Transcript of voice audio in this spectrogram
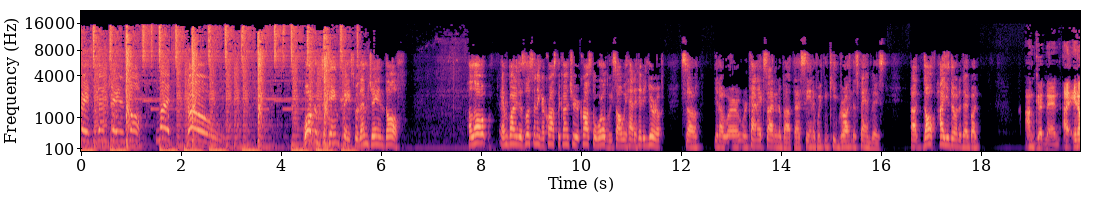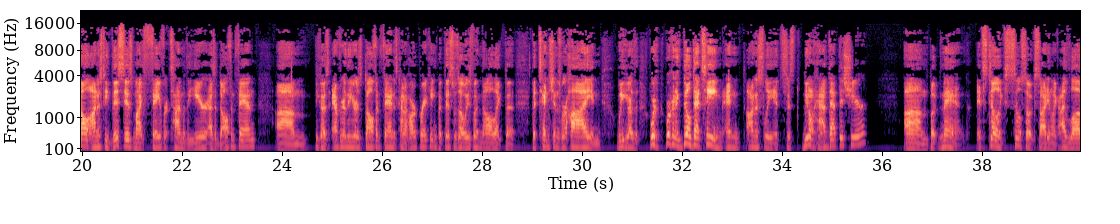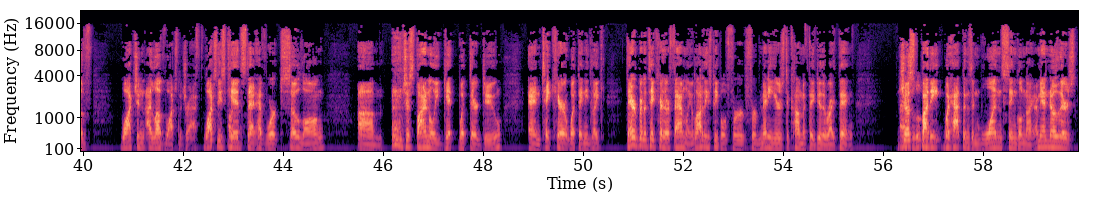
Face with MJ and Dolph. Let's go! Welcome to Game Face with MJ and Dolph. Hello, everybody that's listening across the country, across the world. We saw we had a hit in Europe, so you know we're we're kind of excited about that, seeing if we can keep growing this fan base. Uh, Dolph, how you doing today, bud? I'm good, man. Uh, in all honesty, this is my favorite time of the year as a Dolphin fan. Um, because every other year as a Dolphin fan is kind of heartbreaking, but this was always when all like the the tensions were high and we are the we're we're gonna build that team. And honestly, it's just we don't have that this year. Um, but man, it's still like, still so exciting. Like I love watching. I love watching the draft. Watch these kids that have worked so long, um, just finally get what they're due and take care of what they need. Like they're going to take care of their family. A lot of these people for for many years to come if they do the right thing. Just Absolutely. by the what happens in one single night. I mean, I know there's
